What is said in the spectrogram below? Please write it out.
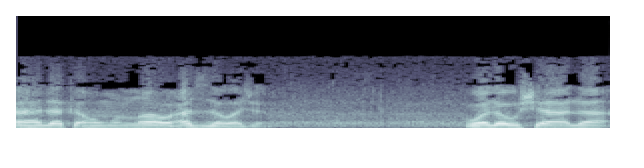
أهلكهم الله عز وجل. ولو شاء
